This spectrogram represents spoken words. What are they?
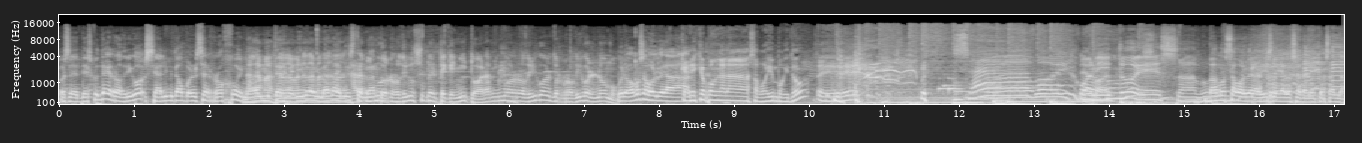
O sea, te das cuenta que Rodrigo se ha limitado a ponerse rojo y no Nada ha más, nada, intervenido nada, en nada, nada en nada. este Ahora mismo. Rodrigo es súper pequeñito, ahora mismo Rodrigo, el Rodrigo el gnomo. Bueno, vamos a volver a... ¿Queréis que ponga la Savoy un poquito? Eh, Savoy, Juanito es Savoy. Vamos a volver a Disney a los enanitos, anda.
